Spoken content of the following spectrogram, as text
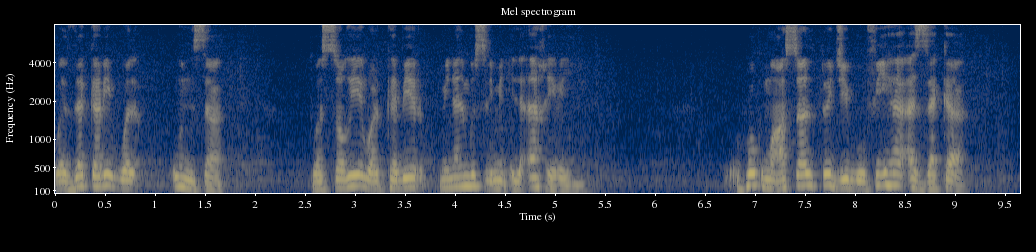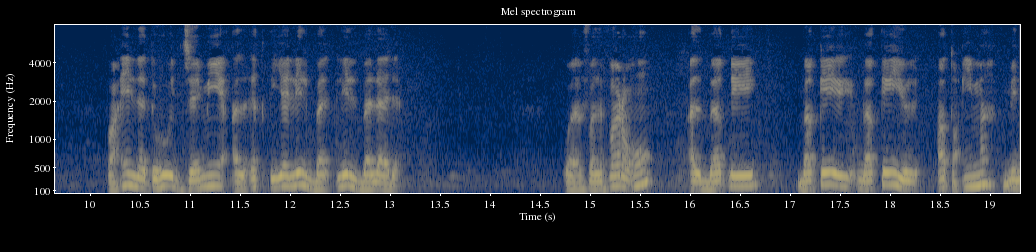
والذكر والأنثى. والصغير والكبير من المسلمين إلى آخره. حكم أصل تجب فيها الزكاة. فعلته جميع الاختيار للبلد. فالفرع الباقي بقي بقي الأطعمة من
